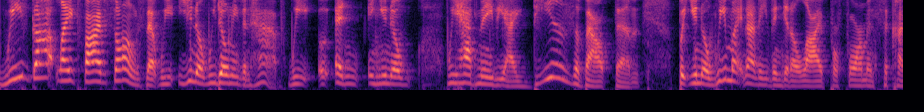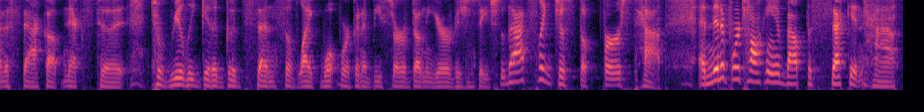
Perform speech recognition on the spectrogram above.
we've got like five songs that we you know we don't even have. We and, and you know we have maybe ideas about them but you know we might not even get a live performance to kind of stack up next to it to really get a good sense of like what we're going to be served on the eurovision stage. So that's like just the first half. And then if we're talking about the second half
